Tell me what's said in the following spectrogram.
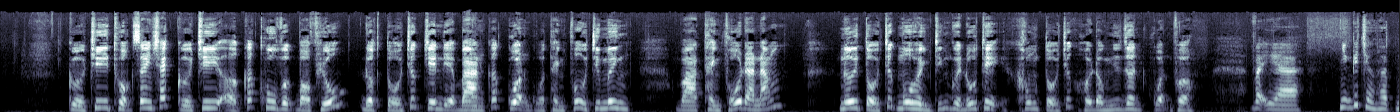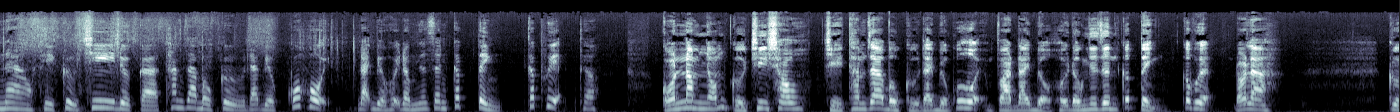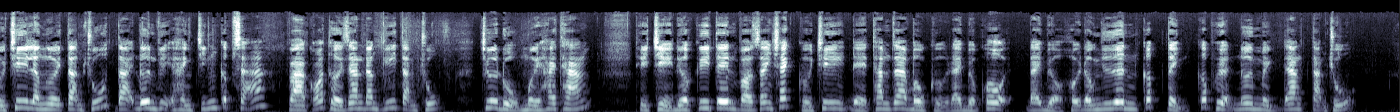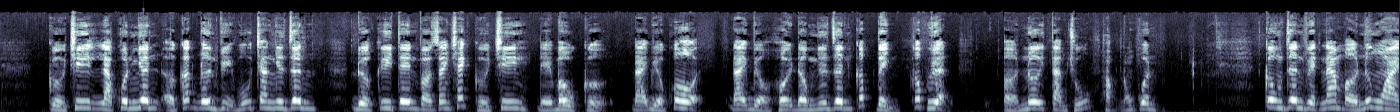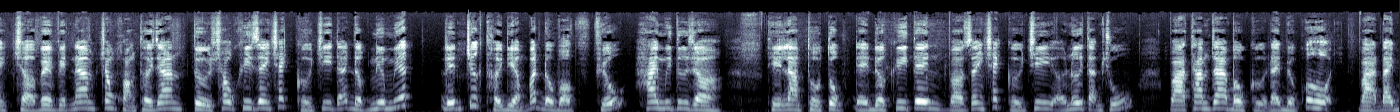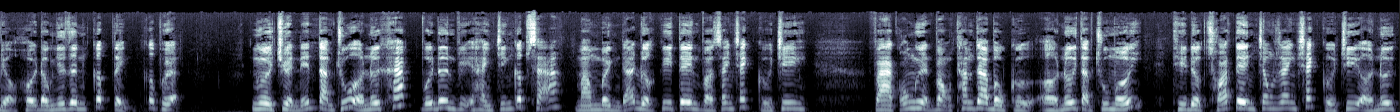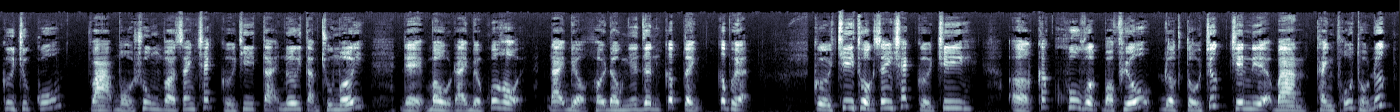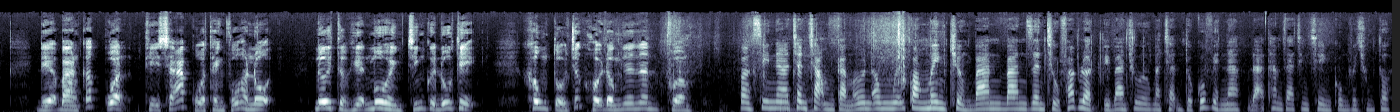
cử tri thuộc danh sách cử tri ở các khu vực bỏ phiếu được tổ chức trên địa bàn các quận của thành phố Hồ Chí Minh và thành phố Đà Nẵng, nơi tổ chức mô hình chính quyền đô thị không tổ chức Hội đồng Nhân dân quận phường. Vậy à, những cái trường hợp nào thì cử tri được uh, tham gia bầu cử đại biểu Quốc hội, đại biểu Hội đồng Nhân dân cấp tỉnh, cấp huyện thưa ông? Có 5 nhóm cử tri sau chỉ tham gia bầu cử đại biểu Quốc hội và đại biểu Hội đồng Nhân dân cấp tỉnh, cấp huyện. Đó là Cử tri là người tạm trú tại đơn vị hành chính cấp xã và có thời gian đăng ký tạm trú chưa đủ 12 tháng thì chỉ được ghi tên vào danh sách cử tri để tham gia bầu cử đại biểu Quốc hội, đại biểu Hội đồng Nhân dân cấp tỉnh, cấp huyện nơi mình đang tạm trú. Cử tri là quân nhân ở các đơn vị vũ trang nhân dân được ghi tên vào danh sách cử tri để bầu cử đại biểu Quốc hội, đại biểu Hội đồng Nhân dân cấp tỉnh, cấp huyện ở nơi tạm trú hoặc đóng quân. Công dân Việt Nam ở nước ngoài trở về Việt Nam trong khoảng thời gian từ sau khi danh sách cử tri đã được niêm yết đến trước thời điểm bắt đầu bỏ phiếu 24 giờ thì làm thủ tục để được ghi tên vào danh sách cử tri ở nơi tạm trú và tham gia bầu cử đại biểu Quốc hội và đại biểu Hội đồng Nhân dân cấp tỉnh, cấp huyện. Người chuyển đến tạm trú ở nơi khác với đơn vị hành chính cấp xã mà mình đã được ghi tên vào danh sách cử tri và có nguyện vọng tham gia bầu cử ở nơi tạm trú mới thì được xóa tên trong danh sách cử tri ở nơi cư trú cũ và bổ sung vào danh sách cử tri tại nơi tạm trú mới để bầu đại biểu Quốc hội, đại biểu Hội đồng Nhân dân cấp tỉnh, cấp huyện. Cử tri thuộc danh sách cử tri ở các khu vực bỏ phiếu được tổ chức trên địa bàn thành phố Thủ Đức, địa bàn các quận, thị xã của thành phố Hà Nội, nơi thực hiện mô hình chính quyền đô thị, không tổ chức Hội đồng Nhân dân phường. Vâng, xin à, trân trọng cảm ơn ông Nguyễn Quang Minh, trưởng ban Ban Dân chủ Pháp luật Ủy ban Trung ương Mặt trận Tổ quốc Việt Nam đã tham gia chương trình cùng với chúng tôi.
